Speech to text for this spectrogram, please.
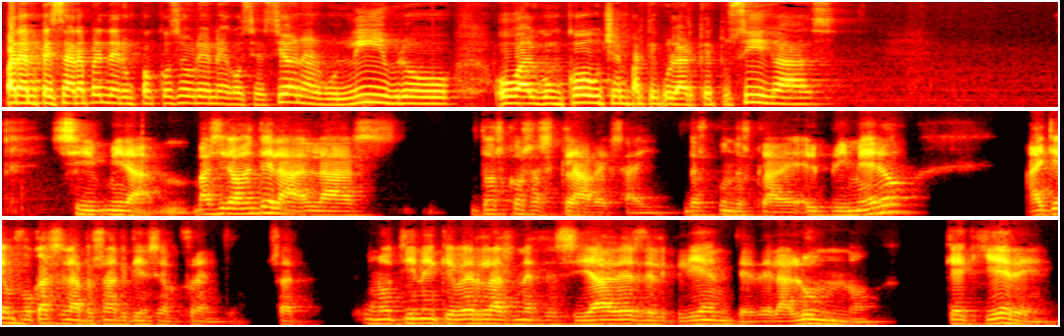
para empezar a aprender un poco sobre negociación? ¿Algún libro o algún coach en particular que tú sigas? Sí, mira, básicamente las dos cosas claves hay, dos puntos clave. El primero, hay que enfocarse en la persona que tienes enfrente. O sea, uno tiene que ver las necesidades del cliente, del alumno, qué quiere,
